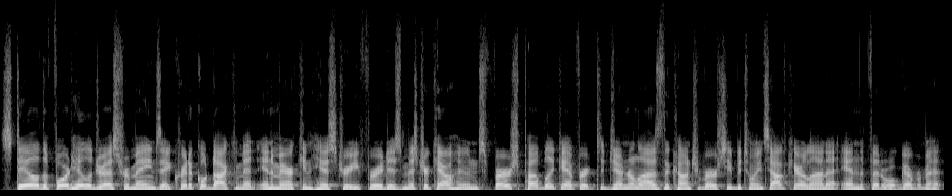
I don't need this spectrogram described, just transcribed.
Still, the Fort Hill Address remains a critical document in American history, for it is Mr. Calhoun's first public effort to generalize the controversy between South Carolina and the federal government.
